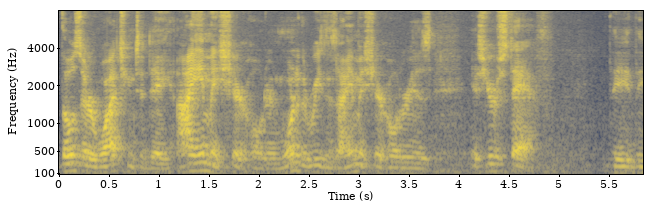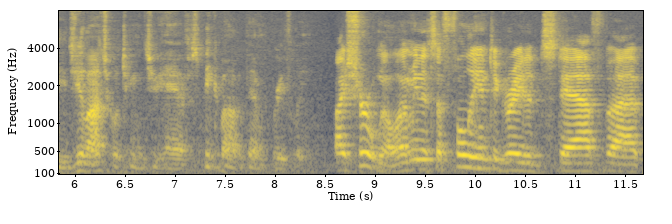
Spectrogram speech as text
those that are watching today, I am a shareholder, and one of the reasons I am a shareholder is is your staff, the the geological team that you have. Speak about them briefly. I sure will. I mean, it's a fully integrated staff. Uh,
